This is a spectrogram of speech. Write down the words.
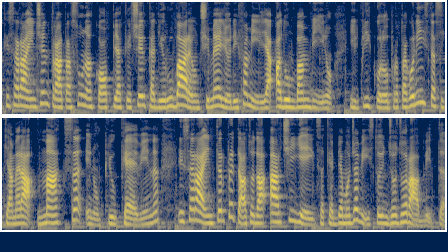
che sarà incentrata su una coppia che cerca di rubare un cimelio di famiglia ad un bambino. Il piccolo protagonista protagonista si chiamerà Max e non più Kevin e sarà interpretato da Archie Yates che abbiamo già visto in Jojo Rabbit.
